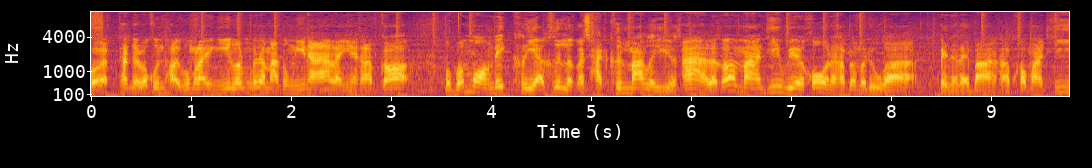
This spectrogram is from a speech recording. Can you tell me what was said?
ว่าแบบถ้าเกิดว่าคุณถอยพวงมาลัยอย่างนี้รถมันก็จะมาตรงนี้นะอะไรเงี้ยครับก็ผมว่ามองได้เคลียร์ขึ้นแล้วก็ชัดขึ้นมากเลยทีเดียวอ่าแล้วก็มาที่ vehicle นะครับ เรามาดูว่าเป็นอะไรบ้างครับ เข้ามาที่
